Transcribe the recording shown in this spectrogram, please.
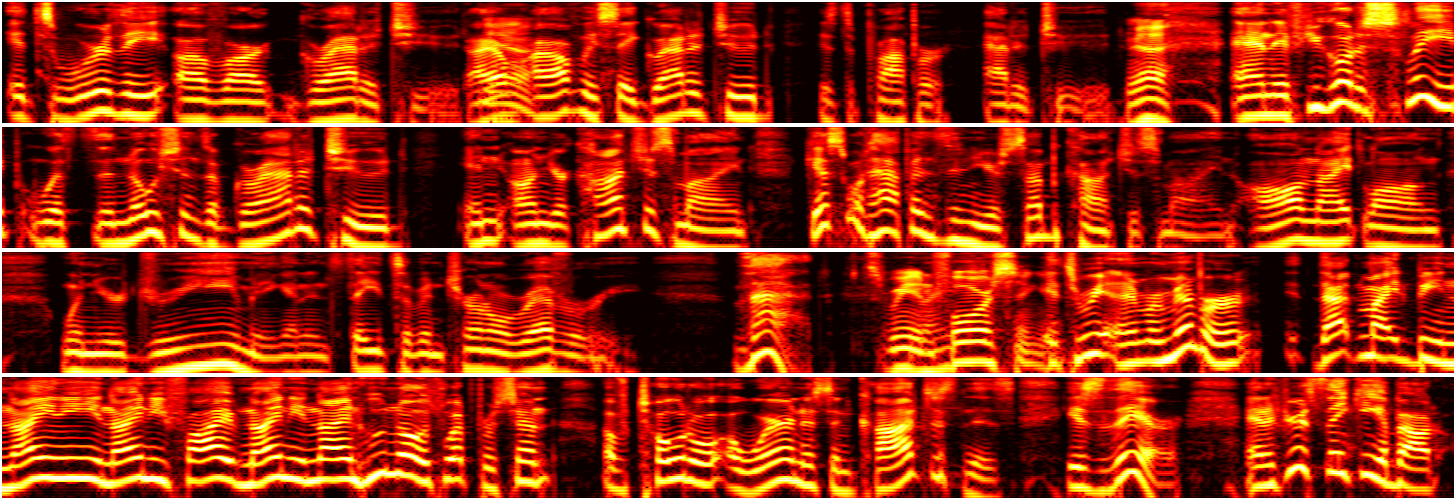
it's worthy of our gratitude. I, Yeah. I always say gratitude is the proper attitude. Yeah. And if you go to sleep with the notions of gratitude in on your conscious mind, guess what happens in your subconscious mind all night long when you're dreaming and in states of internal reverie? That It's reinforcing it. it's re- and remember that might be 90, 95, 99, who knows what percent of total awareness and consciousness is there. And if you're thinking about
